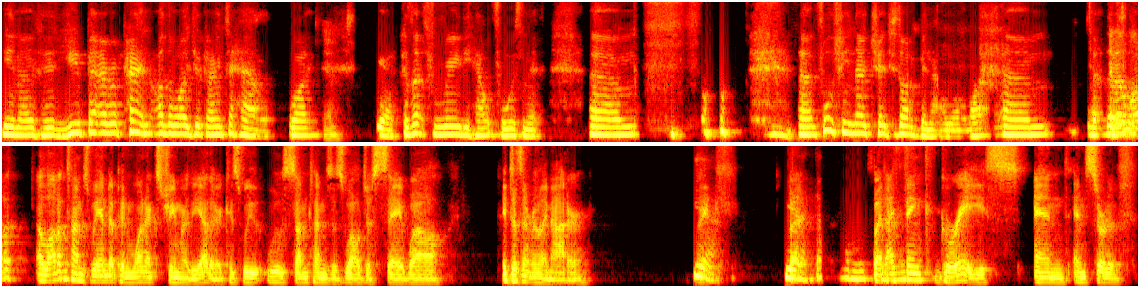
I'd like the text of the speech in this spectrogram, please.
you know you better repent, otherwise you're going to hell. Right? Yeah. Yeah, because that's really helpful, isn't it? Um, unfortunately, no churches I've been at like that. Um, and a lot of a lot of times we end up in one extreme or the other because we will sometimes as well just say, well, it doesn't really matter. Like, yeah, but. But I think grace and and sort of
